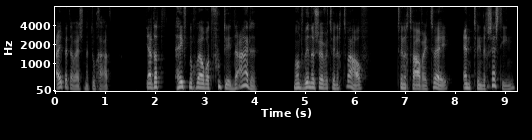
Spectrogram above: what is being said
iPadOS naartoe gaat, ja, dat heeft nog wel wat voeten in de aarde. Want Windows Server 2012, 2012 R2 en 2016,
